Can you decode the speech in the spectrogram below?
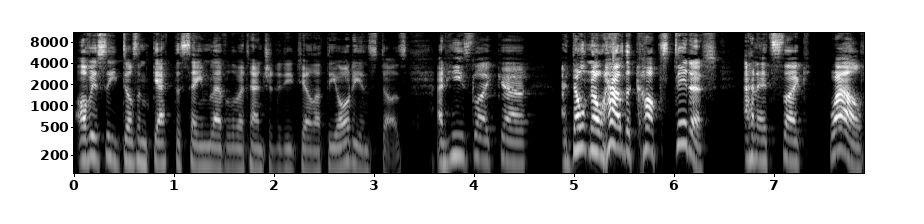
obviously doesn't get the same level of attention to detail that the audience does. And he's like uh, i don't know how the cops did it. And it's like well,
